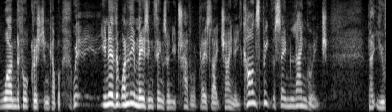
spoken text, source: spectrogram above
wonderful Christian couple. We, you know that one of the amazing things when you travel a place like China, you can't speak the same language, but you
